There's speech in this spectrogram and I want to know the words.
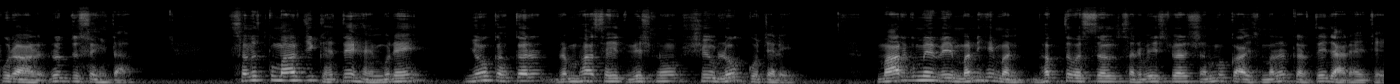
पुराण रुद्र संहिता। सनत कुमार जी कहते हैं, मुने, यों कहकर ब्रह्मा सहित विष्णु शिवलोक को चले। मार्ग में वे मन ही मन भक्तवत्सल सर्वेश्वर शंभु का स्मरण करते जा रहे थे।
